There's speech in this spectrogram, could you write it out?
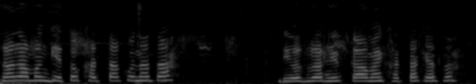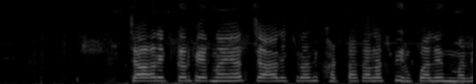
चला मग घेतो खट टाकून आता. दिवसभर हेच काम आहे खट टाकायचं चार एकर पेरणा आहे चार एकराला खट टाका लागते रुपाले मला.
